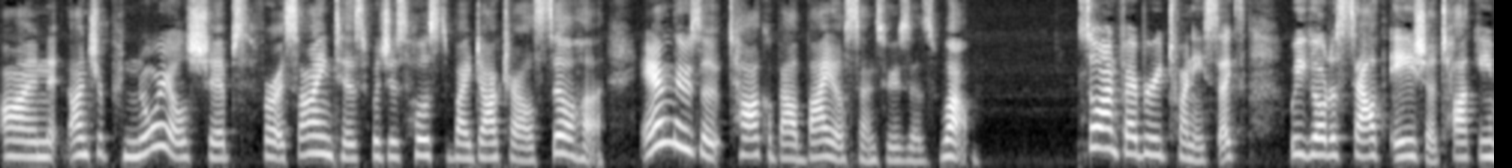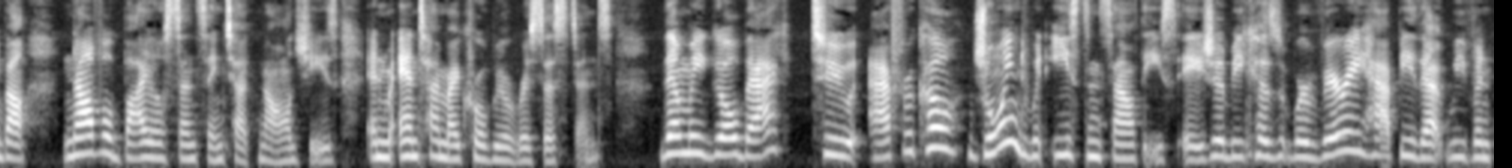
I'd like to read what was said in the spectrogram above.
on entrepreneurship for a scientist, which is hosted by Dr. Alocilja. And there's a talk about biosensors as well. So on February 26th, we go to South Asia talking about novel biosensing technologies and antimicrobial resistance. Then we go back to Africa, joined with East and Southeast Asia, because we're very happy that we've been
